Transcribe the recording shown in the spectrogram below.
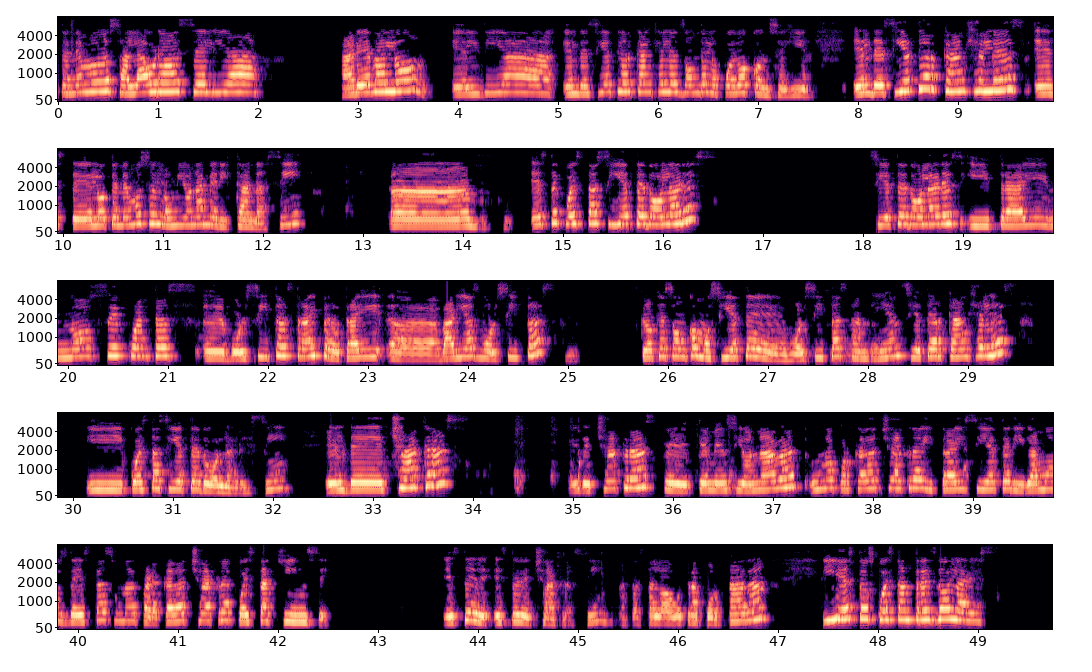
tenemos a Laura Celia Arevalo, el día, el de siete arcángeles, ¿dónde lo puedo conseguir? El de siete arcángeles, este, lo tenemos en la Unión Americana, ¿sí? Uh, este cuesta 7 dólares. 7 dólares y trae no sé cuántas eh, bolsitas trae, pero trae uh, varias bolsitas. Creo que son como 7 bolsitas también, 7 arcángeles y cuesta 7 dólares, ¿sí? El de chakras, el de chakras que, mencionaba, uno por cada chakra y trae 7, digamos, de estas, una para cada chakra, cuesta 15 este, este de chakras, ¿sí? Acá está la otra portada. Y estos cuestan 3 dólares.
